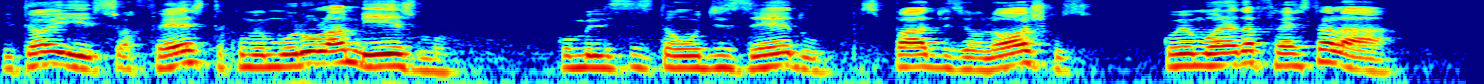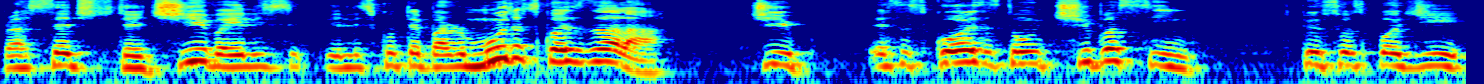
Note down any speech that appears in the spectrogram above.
Então é isso, a festa comemorou lá mesmo. Como eles estão dizendo, os padres teológicos, comemorando a festa lá. Para ser detetiva, eles, eles contemplaram muitas coisas lá. Tipo, essas coisas estão tipo assim. As pessoas podem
